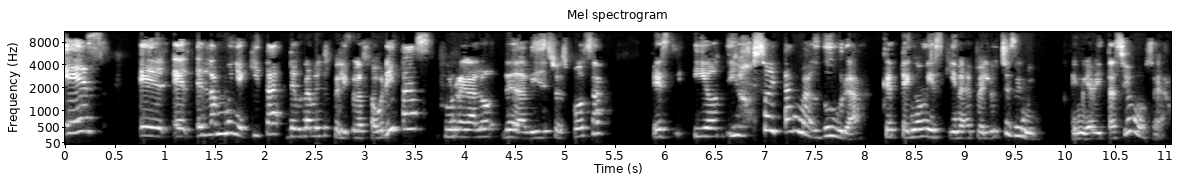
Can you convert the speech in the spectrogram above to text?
es, el, es la muñequita de una de mis películas favoritas. Fue un regalo de David y su esposa. Es, y yo, yo, soy tan madura que tengo mi esquina de peluches en mi, en mi habitación, o sea,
